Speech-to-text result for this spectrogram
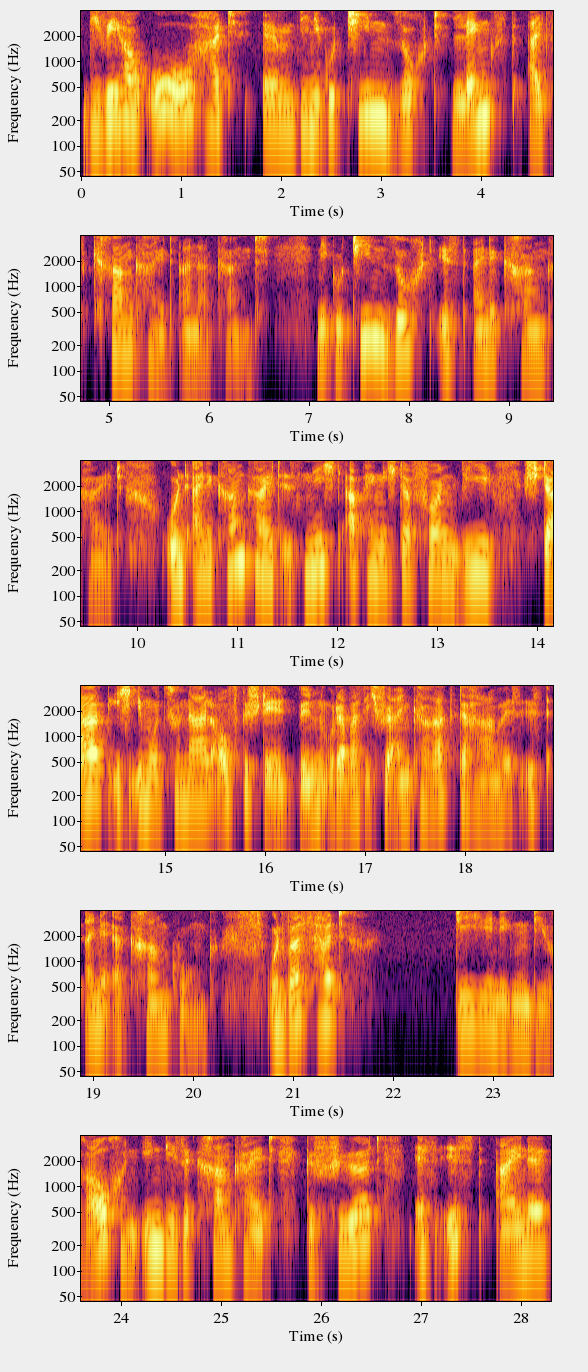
Die WHO hat ähm, die Nikotinsucht längst als Krankheit anerkannt. Nikotinsucht ist eine Krankheit und eine Krankheit ist nicht abhängig davon, wie stark ich emotional aufgestellt bin oder was ich für einen Charakter habe. Es ist eine Erkrankung. Und was hat diejenigen, die rauchen, in diese Krankheit geführt? Es ist eine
